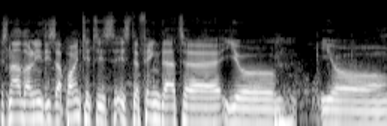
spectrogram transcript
it's not only disappointed; is is the thing that uh, you your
